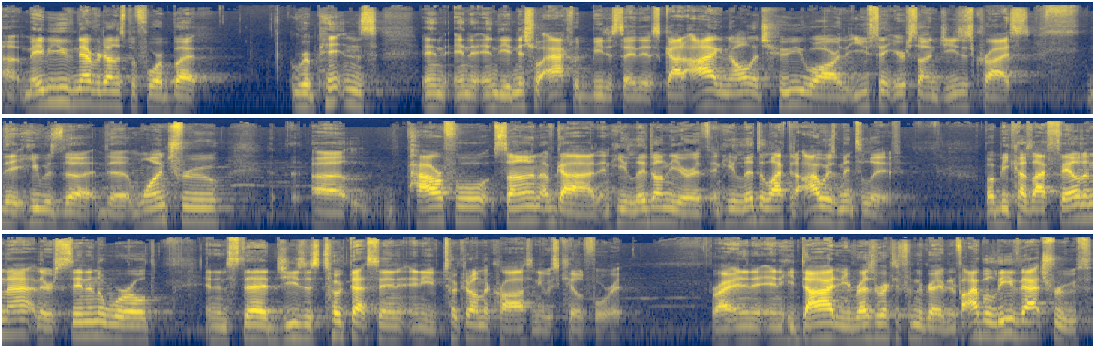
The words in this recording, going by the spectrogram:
uh, maybe you've never done this before, but repentance in the initial act would be to say this God, I acknowledge who you are, that you sent your son, Jesus Christ, that he was the, the one true, uh, powerful Son of God, and he lived on the earth, and he lived the life that I was meant to live. But because I failed in that, there's sin in the world, and instead, Jesus took that sin and he took it on the cross and he was killed for it. Right? And, and he died and he resurrected from the grave. And if I believe that truth,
